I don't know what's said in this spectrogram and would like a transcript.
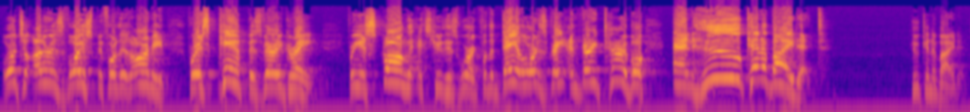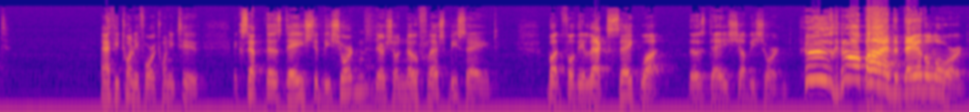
Lord shall utter his voice before his army, for his camp is very great. For he is strong that executed his word. For the day of the Lord is great and very terrible, and who can abide it? Who can abide it? Matthew 24, 22. Except those days should be shortened, there shall no flesh be saved. But for the elect's sake, what? Those days shall be shortened. Who's going to abide the day of the Lord?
